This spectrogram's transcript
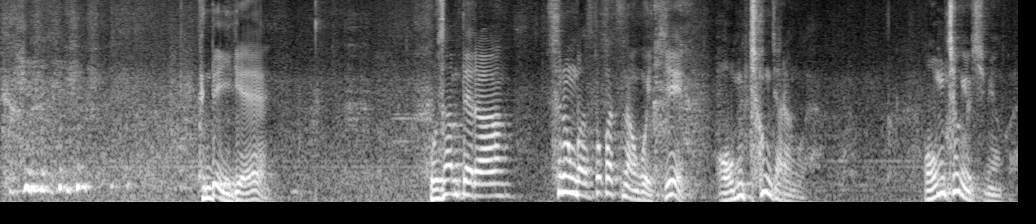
근데 이게 고3 때랑 수능 봐서 똑같이 거 있지? 엄청 잘한 거야. 엄청 열심히 한 거야.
